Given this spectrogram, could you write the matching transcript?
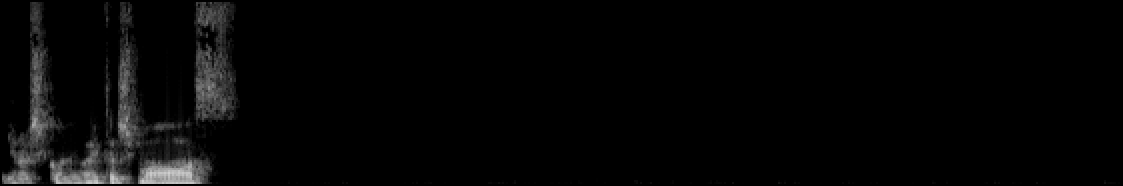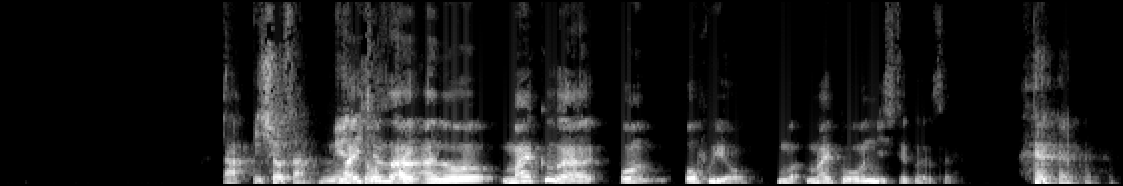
ー、よろしくお願いいたします。あ、一生さん、ミュはい、ート翔さん、あの、マイクがオンオフよ。ママイクをオンにしてください。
